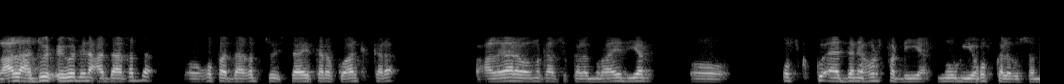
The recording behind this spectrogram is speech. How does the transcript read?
Lacalla hadduu xigo dhinaca daaqadda oo qofaa daaqadda soo istaagi kara ku arki kara waxaa laga rabaa markaasoo kale muraayad yar oo qofka ku aadanee hor fadhiya moogiyo qof kale uusan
